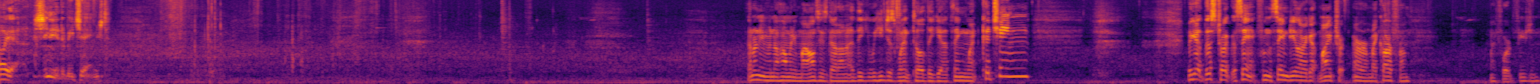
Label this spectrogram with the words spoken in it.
Oh yeah, she needed to be changed. I don't even know how many miles he's got on it. I think he just went till the uh, thing went ka-ching. We got this truck the same from the same dealer I got my truck or my car from. My Ford Fusion,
